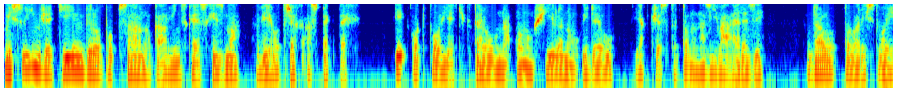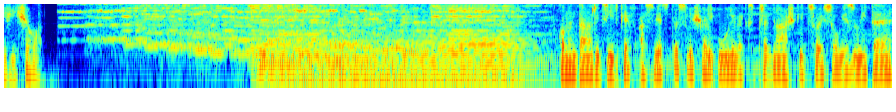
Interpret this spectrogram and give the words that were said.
Myslím, že tím bylo popsáno kalvínské schizma v jeho třech aspektech. I odpověď, kterou na onu šílenou ideu, jak Chesterton nazývá herezi, dalo tovaristvo Ježíšovo. V komentáři Církev a svět jste slyšeli úryvek z přednášky Co jsou jezuité,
